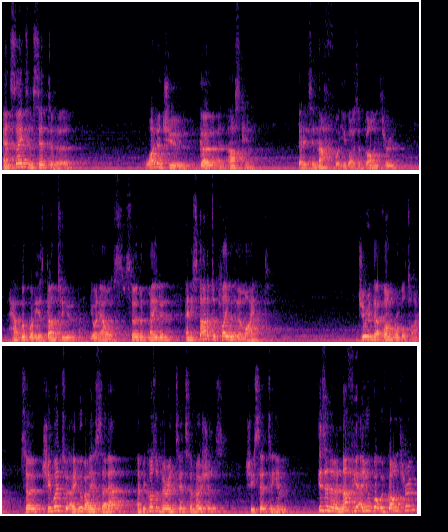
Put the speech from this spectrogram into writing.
And Satan said to her, why don't you go and ask him that it's enough what you guys have gone through? How, look what he has done to you. You're now a servant maiden. And he started to play with her mind during that vulnerable time. So she went to Ayub alayhi salam, and because of her intense emotions, she said to him, Isn't it enough, Ya Ayub, what we've gone through?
